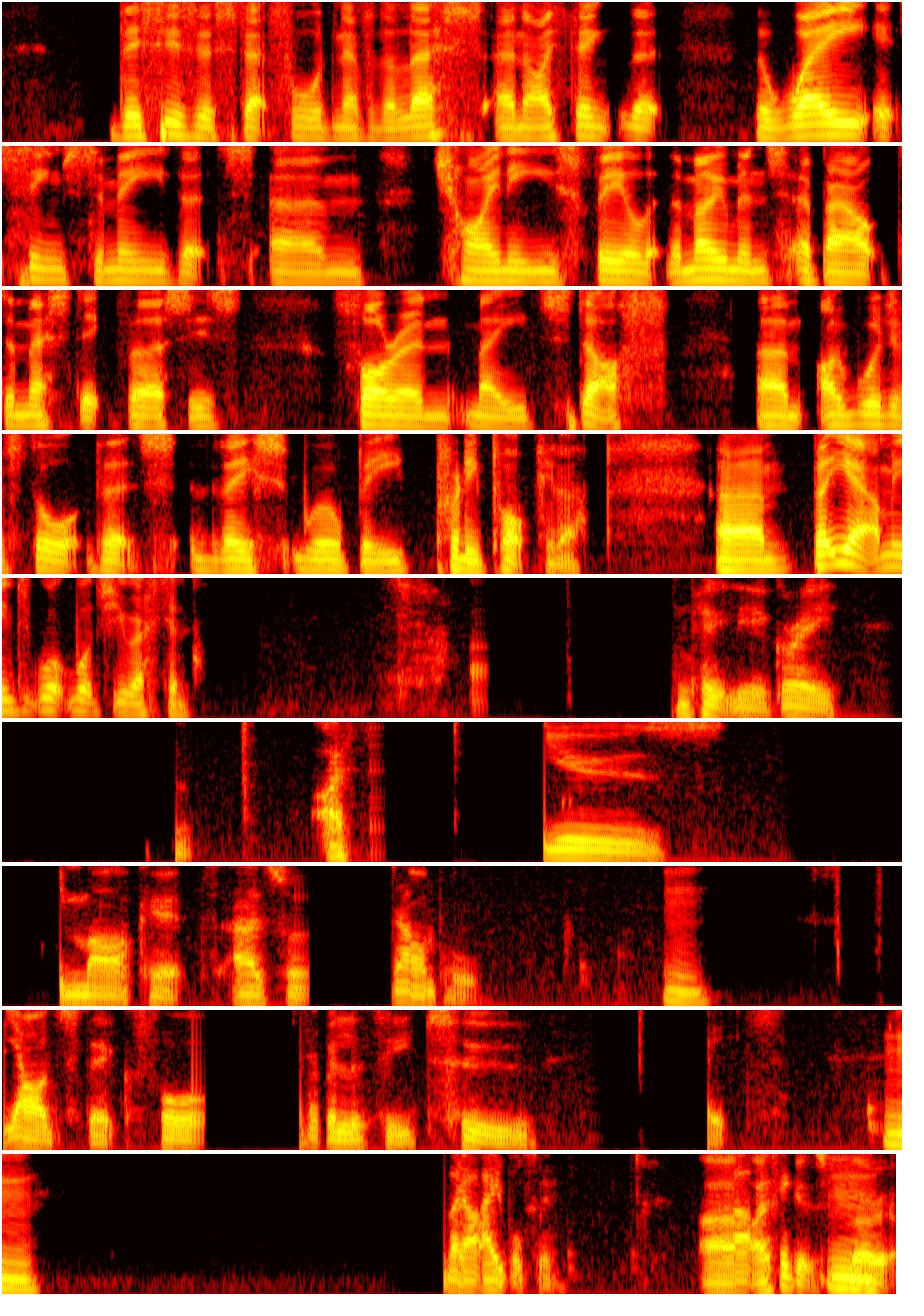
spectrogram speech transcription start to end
This is a step forward, nevertheless, and I think that the way it seems to me that um, Chinese feel at the moment about domestic versus foreign-made stuff, um, I would have thought that this will be pretty popular. Um, but yeah, I mean, what, what do you reckon? Completely agree. I th- use the market as sort of example, Hmm. yardstick for ability to it. Hmm. they are able to. Uh, I think it's Hmm. very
